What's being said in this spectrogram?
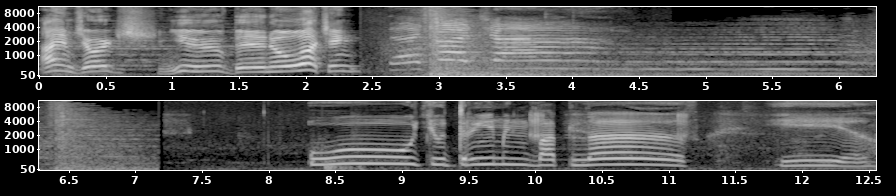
I am George, and you've been watching. Ooh, you're dreaming about love. Yeah.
